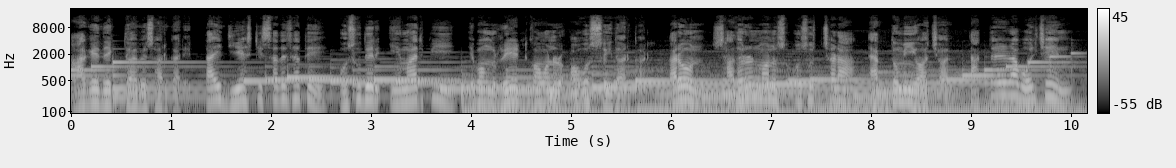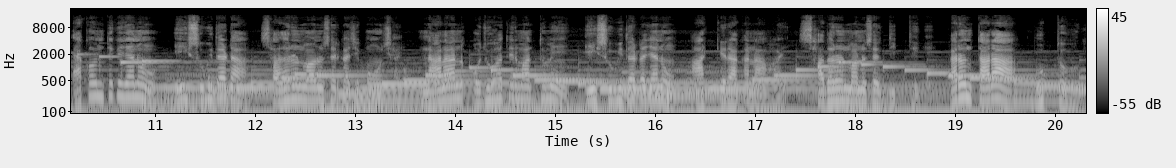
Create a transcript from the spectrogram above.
আগে দেখতে হবে সরকারের। তাই জিএসটির সাথে সাথে ওষুধের এমআরপি এবং রেট কমানোর অবশ্যই দরকার। কারণ সাধারণ মানুষ ওষুধ ছাড়া একদমই অচল। ডাক্তারেরা বলছেন, এখন থেকে যেন এই সুবিধাটা সাধারণ মানুষের কাছে পৌঁছায়। নানান অজুহাতের মাধ্যমে এই সুবিধাটা যেন আটকে রাখা না হয় সাধারণ মানুষের দিক থেকে। কারণ তারা ভুক্তভোগী।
